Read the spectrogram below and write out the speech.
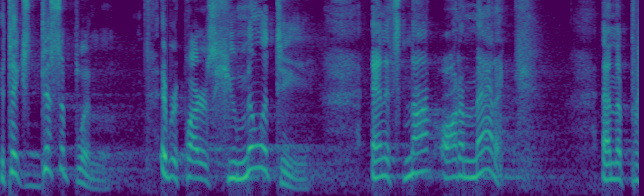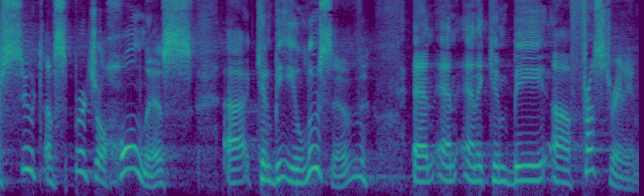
It takes discipline. It requires humility, and it's not automatic. And the pursuit of spiritual wholeness uh, can be elusive and, and, and it can be uh, frustrating.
